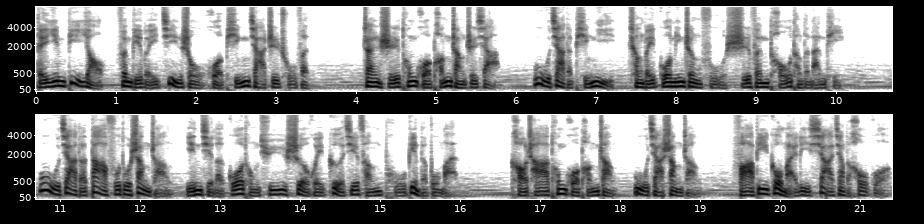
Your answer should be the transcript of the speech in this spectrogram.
得因必要分别为禁售或平价之处分。战时通货膨胀之下，物价的平抑成为国民政府十分头疼的难题。物价的大幅度上涨引起了国统区社会各阶层普遍的不满。考察通货膨胀、物价上涨、法币购买力下降的后果，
